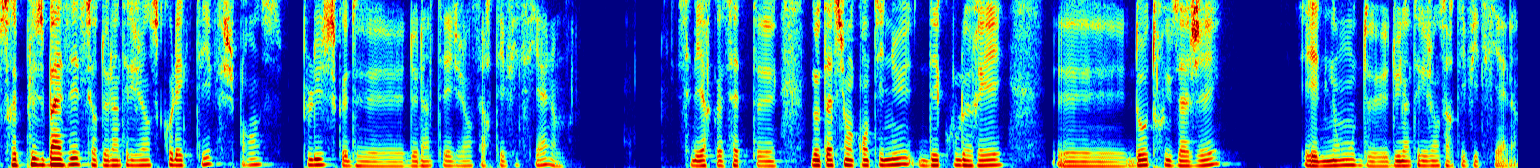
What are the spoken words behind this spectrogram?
serait plus basé sur de l'intelligence collective, je pense, plus que de l'intelligence artificielle. C'est-à-dire que cette euh, notation en continu découlerait euh, d'autres usagers et non d'une intelligence artificielle.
